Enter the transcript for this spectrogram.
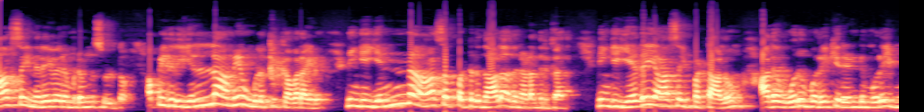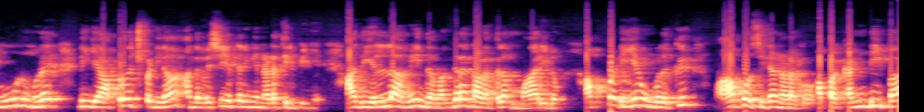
ஆசை நிறைவேறும் இடம்னு சொல்லிட்டோம். அப்ப இதுல எல்லாமே உங்களுக்கு கவர் ஆயிடும். நீங்க என்ன ஆசைப்பட்டிருந்தாலும் அது நடந்திருக்காது. நீங்க எதை ஆசைப்பட்டாலும் அதை ஒரு முறைக்கு ரெண்டு முறை மூணு முறை நீங்க அப்ரோச் பண்ணி தான் அந்த விஷயத்தை நீங்க நடத்திருப்பீங்க. அது எல்லாமே இந்த வக்ர காலத்துல மாறிடும். அப்படியே உங்களுக்கு ஆப்போசிட்டா நடக்கும். அப்ப கண்டிப்பா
